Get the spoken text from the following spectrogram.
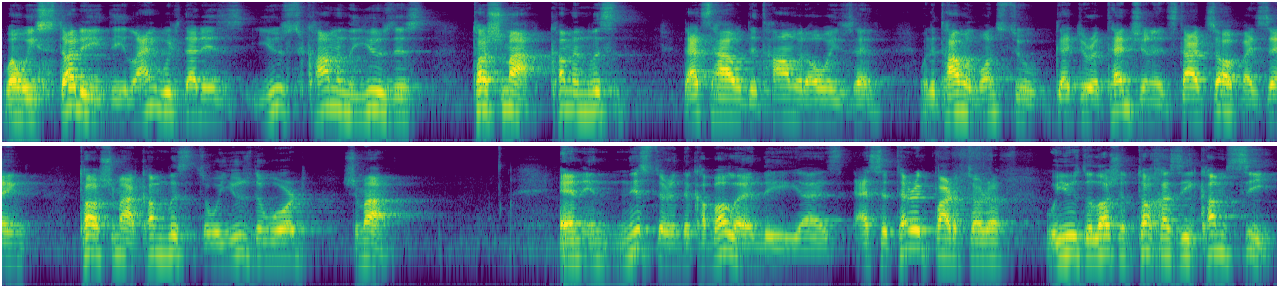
when we study the language that is used, commonly used is Toshma, come and listen. That's how the Talmud always said. When the Talmud wants to get your attention, it starts off by saying, Toshma, come listen. So we use the word Shema. And in Nister, in the Kabbalah, in the uh, esoteric part of Torah, we use the Lashon Tochazi, come see.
